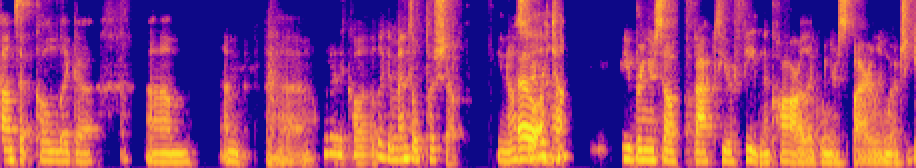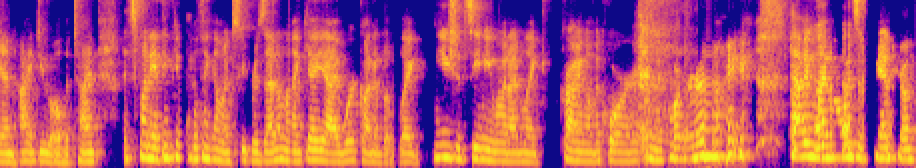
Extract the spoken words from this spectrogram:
concept called like a um um uh, what do they call it like a mental push-up you know so oh, every uh-huh. time you bring yourself back to your feet in the car, like when you're spiraling, which again, I do all the time. It's funny. I think people think I'm like super zen. I'm like, yeah, yeah, I work on it, but like, you should see me when I'm like crying on the corner in the corner and like having my moments of tantrum.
